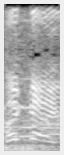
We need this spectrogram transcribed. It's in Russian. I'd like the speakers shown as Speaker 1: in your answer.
Speaker 1: Пока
